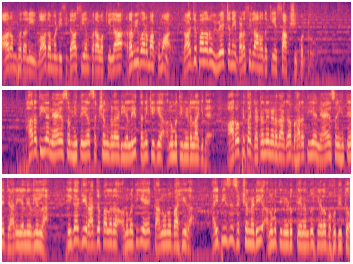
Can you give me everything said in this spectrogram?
ಆರಂಭದಲ್ಲಿ ವಾದ ಮಂಡಿಸಿದ ಸಿಎಂ ಪರ ವಕೀಲ ರವಿವರ್ಮ ಕುಮಾರ್, ರಾಜ್ಯಪಾಲರು ವಿವೇಚನೆ ಬಳಸಿಲ್ಲ ಅನ್ನೋದಕ್ಕೆ ಸಾಕ್ಷಿ ಕೊಟ್ರು. ಭಾರತೀಯ ನ್ಯಾಯ ಸಂಹಿತೆಯ ಸೆಕ್ಷನ್ಗಳ ಅಡಿಯಲ್ಲಿ ತನಿಖೆಗೆ ಅನುಮತಿ ನೀಡಲಾಗಿದೆ. ಆರೋಪಿತ ಘಟನೆ ನಡೆದಾಗ ಭಾರತೀಯ ನ್ಯಾಯ ಸಂಹಿತೆ ಜಾರಿಯಲ್ಲಿರಲಿಲ್ಲ. ಹೀಗಾಗಿ ರಾಜ್ಯಪಾಲರ ಅನುಮತಿಯೇ ಕಾನೂನು ಬಾಹಿರ. ಐಪಿಸಿ ಸೆಕ್ಷನ್ ಅಡಿ ಅನುಮತಿ ನೀಡುತ್ತೇನೆಂದು ಹೇಳಬಹುದಿತ್ತು.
